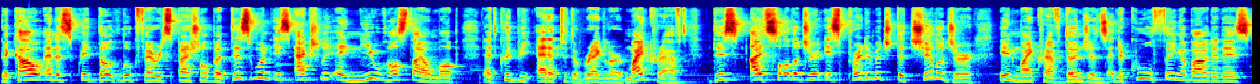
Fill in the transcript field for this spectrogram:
The cow and the squid don't look very special, but this one is actually a new hostile mob that could be added to the regular Minecraft. This Iceologer is pretty much the Chillager in Minecraft Dungeons, and the cool thing about it is,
